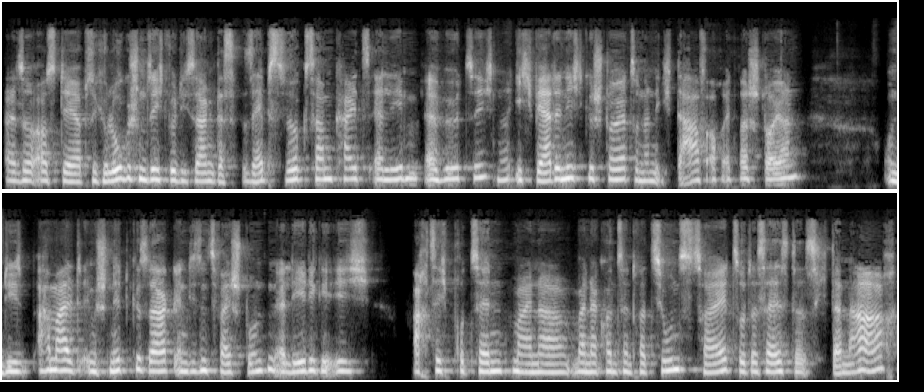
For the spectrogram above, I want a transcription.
Also aus der psychologischen Sicht würde ich sagen, das Selbstwirksamkeitserleben erhöht sich. Ne? Ich werde nicht gesteuert, sondern ich darf auch etwas steuern. Und die haben halt im Schnitt gesagt, in diesen zwei Stunden erledige ich 80 Prozent meiner, meiner Konzentrationszeit. So, das heißt, dass ich danach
